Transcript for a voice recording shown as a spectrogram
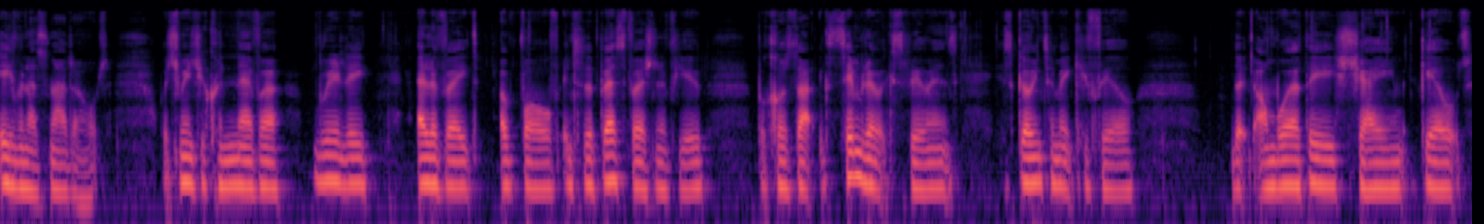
even as an adult, which means you can never really elevate, evolve into the best version of you because that similar experience is going to make you feel that unworthy, shame, guilt,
